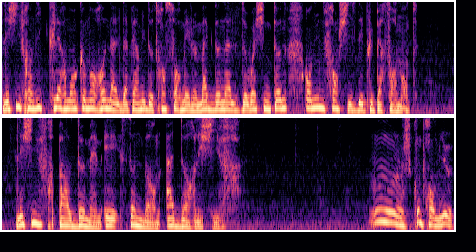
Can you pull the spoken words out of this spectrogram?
Les chiffres indiquent clairement comment Ronald a permis de transformer le McDonald's de Washington en une franchise des plus performantes. Les chiffres parlent d'eux-mêmes et Sunborn adore les chiffres. Hmm, je comprends mieux.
